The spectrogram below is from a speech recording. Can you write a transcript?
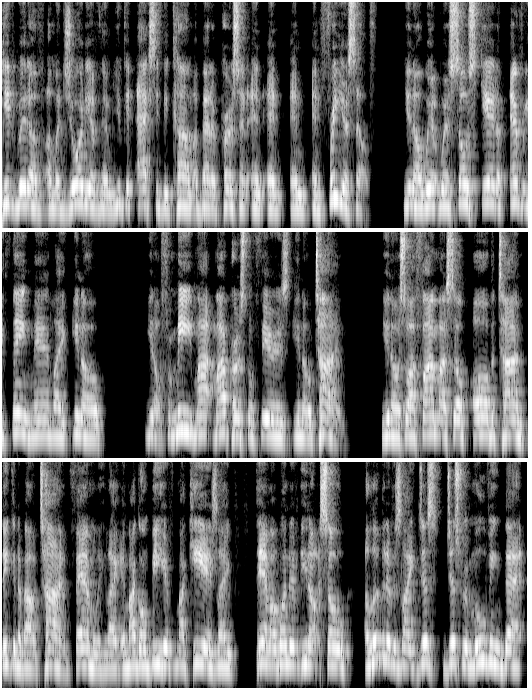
get rid of a majority of them, you could actually become a better person and and and and free yourself. You know, we're we're so scared of everything, man. Like, you know, you know, for me, my my personal fear is, you know, time. You know, so I find myself all the time thinking about time, family. Like, am I gonna be here for my kids? Like, damn, I wonder if, you know, so a little bit of it's like just just removing that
